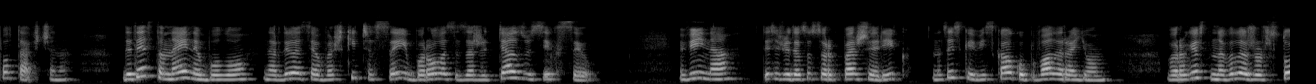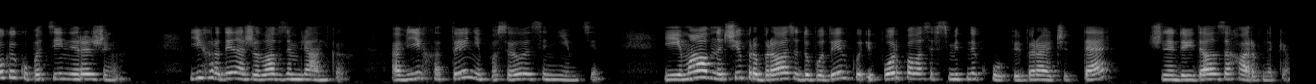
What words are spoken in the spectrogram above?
Полтавщина. Дитинства в неї не було, народилася в важкі часи і боролася за життя з усіх сил. Війна, 1941 рік, нацистські війська окупували район. Вороги встановили жорстокий окупаційний режим. Їх родина жила в землянках а в їх хатині поселилися німці. Її мама вночі пробиралася до будинку і порпалася в смітнику, підбираючи те, що не доїдали загарбники.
